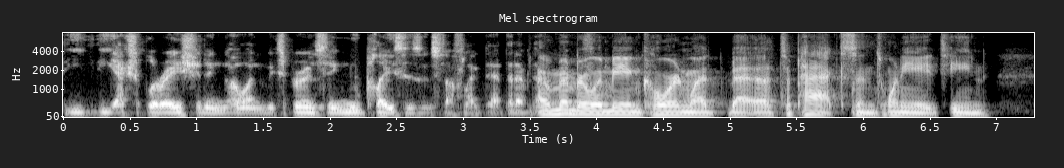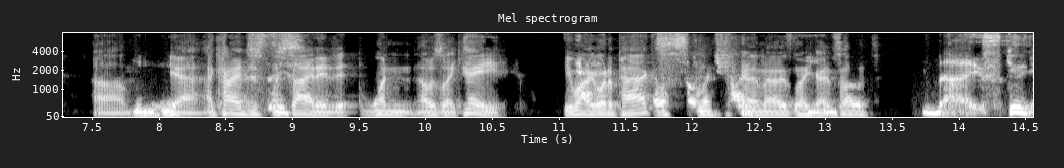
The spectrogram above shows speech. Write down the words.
the the exploration and going and experiencing new places and stuff like that. That I've I remember when me and Corin went uh, to PAX in 2018. Um, Mhm. Yeah, I kind of just Nice. decided when I was like, "Hey, you want to go to That was PAX?" so much fun. And I was like, "I Mhm. saw." nice. Dude,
